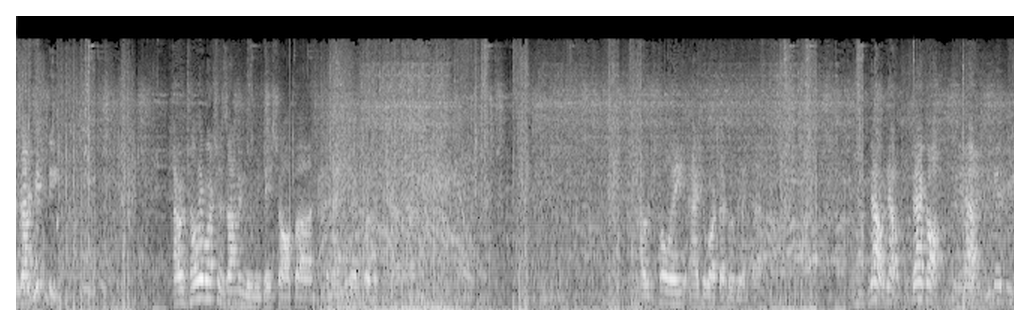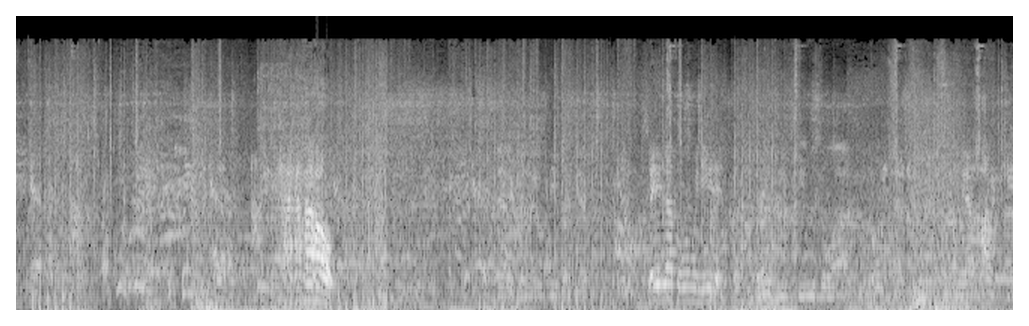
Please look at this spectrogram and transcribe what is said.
zombie. I would totally watch a zombie movie based off uh, the 1934 I would totally actually watch that movie like that. No, no, back off. No. Ow! I don't need that yet. Save that for when we need it. Burn these humans alive. I mean, I'm fine with that.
